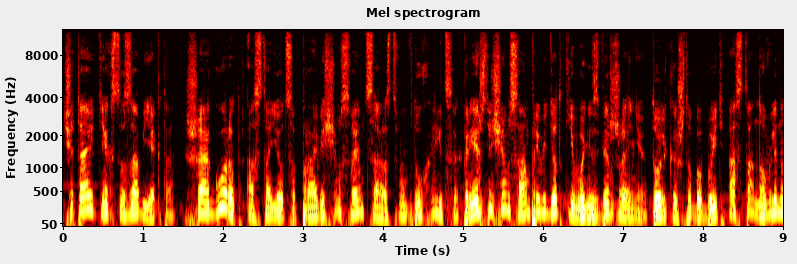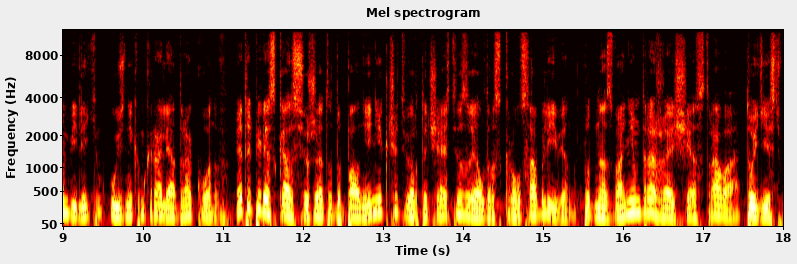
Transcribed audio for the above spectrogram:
Читаю текст из объекта. Шиагород остается правящим своим царством в двух лицах, прежде чем сам приведет к его низвержению, только чтобы быть остановленным великим узником короля драконов. Это пересказ сюжета дополнения к четвертой части The Elder Scrolls Oblivion под названием «Дрожащие острова», то есть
